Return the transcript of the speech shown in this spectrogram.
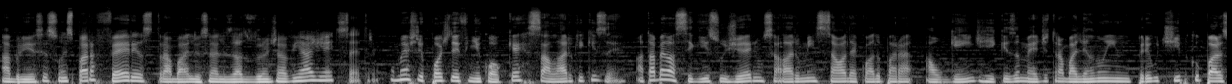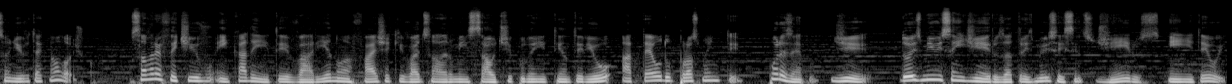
abrir exceções para férias, trabalhos realizados durante a viagem, etc. O mestre pode definir qualquer salário que quiser. A tabela a seguir sugere um salário mensal adequado para alguém de riqueza média trabalhando em um emprego típico para seu nível tecnológico. O salário efetivo em cada NT varia numa faixa que vai do salário mensal tipo do NT anterior até o do próximo NT. Por exemplo, de 2.100 dinheiros a 3.600 dinheiros em NT8.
